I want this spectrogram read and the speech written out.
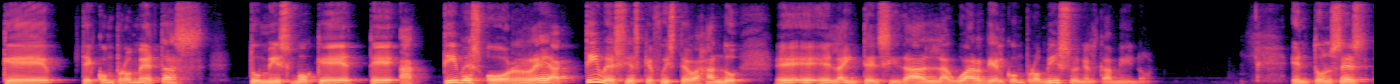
que te comprometas, tú mismo que te actives o reactives si es que fuiste bajando eh, eh, la intensidad, la guardia, el compromiso en el camino. Entonces,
